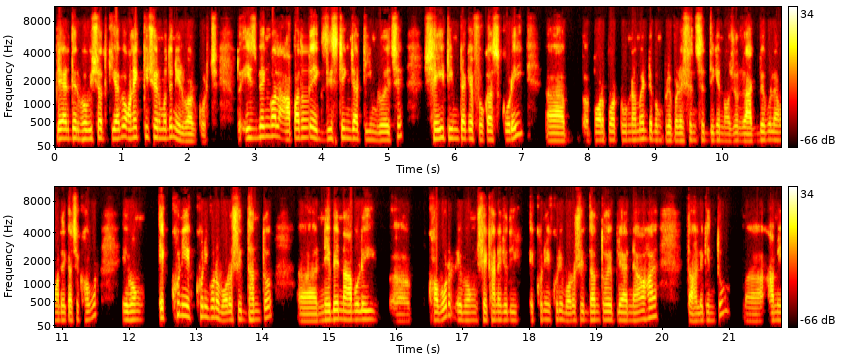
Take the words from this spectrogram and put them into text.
প্লেয়ারদের ভবিষ্যৎ কি হবে, অনেক কিছু এর মধ্যে নির্ভর করছে। তো ইস্ট বেঙ্গল আপাতত এক্সিস্টিং যা টিম রয়েছে, সেই টিমটাকে ফোকাস করেই পরপর টুর্নামেন্ট এবং প্রিপারেশনস এর দিকে নজর রাখবে বলে আমাদের কাছে খবর এবং এক্ষুনি এক্ষুনি কোনো বড় সিদ্ধান্ত নেবে না বলেই খবর এবং সেখানে যদি এক্ষুনি এক্ষুনি বড় সিদ্ধান্ত হয়ে প্লেয়ার নেওয়া হয়, তাহলে কিন্তু আমি,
